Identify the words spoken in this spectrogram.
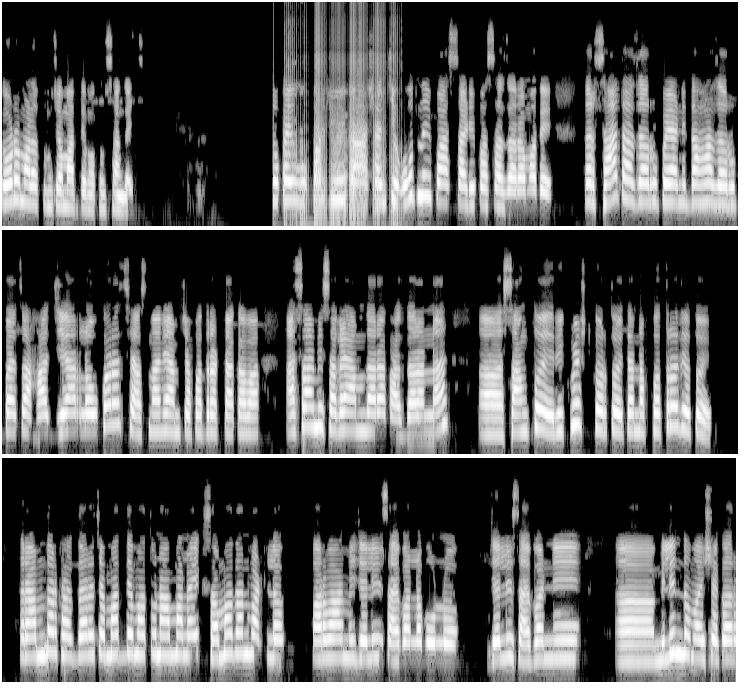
एवढं मला तुमच्या माध्यमातून सांगायचं जो काही उपजीविका आशांची होत नाही पाच साडेपाच हजारामध्ये तर सात हजार रुपये आणि दहा हजार रुपयाचा हा जी आर लवकरच शासनाने आमच्या पत्रात टाकावा असं आम्ही सगळ्या आमदार खासदारांना सांगतोय रिक्वेस्ट करतोय त्यांना पत्र देतोय. तर आमदार खासदाराच्या माध्यमातून आम्हाला एक समाधान वाटलं. परवा आम्ही जलील साहेबांना बोललो. जलील साहेबांनी मिलिंद म्हैसेकर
